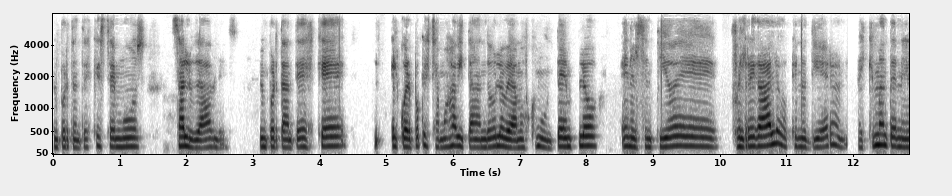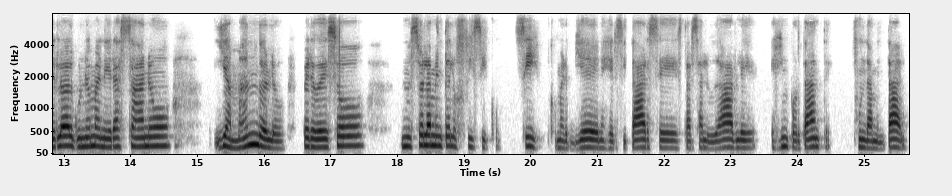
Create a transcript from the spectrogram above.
lo importante es que estemos saludables, lo importante es que el cuerpo que estamos habitando lo veamos como un templo en el sentido de fue el regalo que nos dieron. Hay que mantenerlo de alguna manera sano y amándolo, pero eso no es solamente lo físico. Sí, comer bien, ejercitarse, estar saludable, es importante, fundamental,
